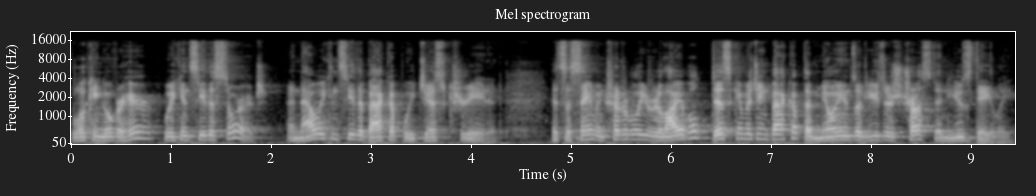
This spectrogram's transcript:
Looking over here, we can see the storage, and now we can see the backup we just created. It's the same incredibly reliable disk imaging backup that millions of users trust and use daily.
